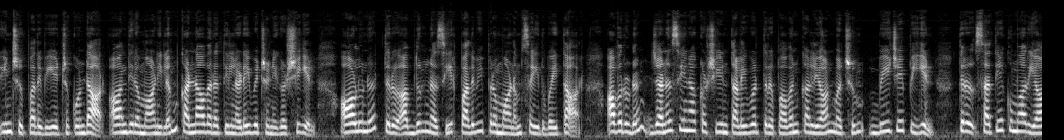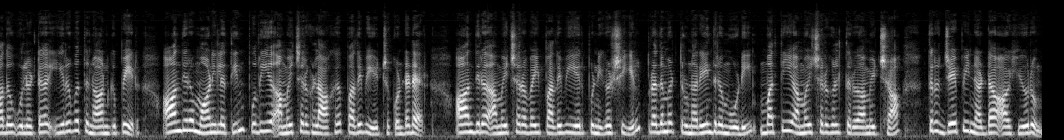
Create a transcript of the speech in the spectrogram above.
இன்று பதவியேற்றுக் கொண்டார். ஆந்திர மாநிலம் கண்ணாவரத்தில் நடைபெற்ற நிகழ்ச்சியில் ஆளுநர் திரு அப்துல் நசீர் பதவிப்பிரமாணம் செய்து வைத்தார். அவருடன் ஜனசேனா கட்சியின் தலைவர் திரு பவன் கல்யாண் மற்றும் பிஜேபியின் திரு சத்யகுமார் யாதவ் உள்ளிட்ட இருபத்தி நான்கு பேர் ஆந்திர மாநிலத்தின் புதிய அமைச்சர்களாக பதவியேற்றுக் கொண்டனர். ஆந்திர அமைச்சரவை பதவியேற்பு நிகழ்ச்சியில் பிரதமர் திரு நரேந்திர மோடி மத்திய அமைச்சர்கள் திரு அமித் ஷா திரு ஜே பி நட்டா ஆகியோரும்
